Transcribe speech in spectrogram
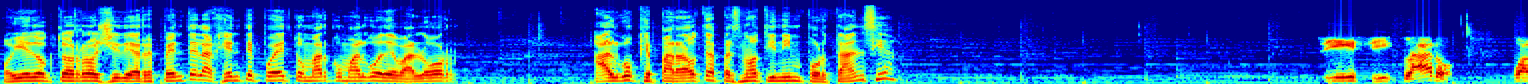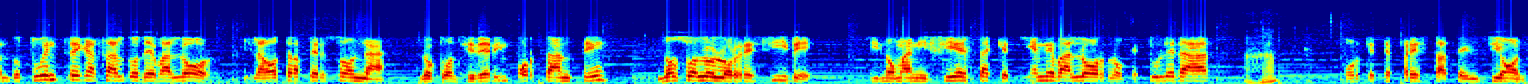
Oye, doctor Roshi, de repente la gente puede tomar como algo de valor algo que para otra persona tiene importancia. Sí, sí, claro. Cuando tú entregas algo de valor y la otra persona lo considera importante, no solo lo recibe, sino manifiesta que tiene valor lo que tú le das porque te presta atención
